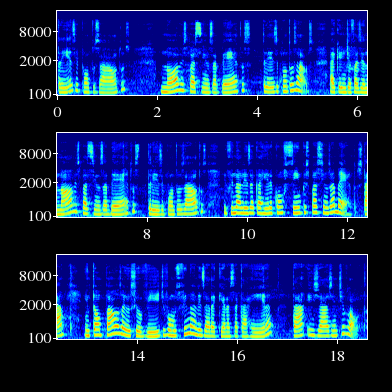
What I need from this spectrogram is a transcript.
13 pontos altos, nove espacinhos abertos 13 pontos altos. Aqui a gente vai fazer 9 espacinhos abertos, 13 pontos altos e finaliza a carreira com 5 espacinhos abertos, tá? Então, pausa aí o seu vídeo, vamos finalizar aqui essa carreira, tá? E já a gente volta.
